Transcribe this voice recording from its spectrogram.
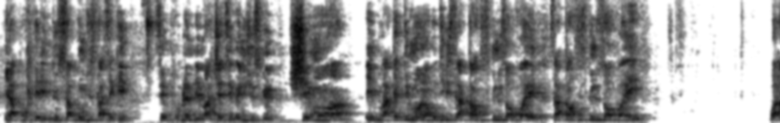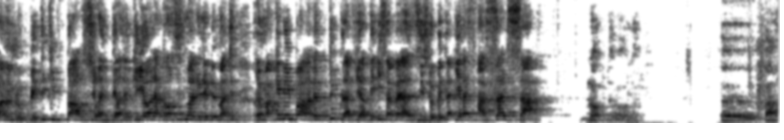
il a profité de tout ça, boum, jusqu'à ce que ce problème de machette c'est venu jusque chez moi. Et il braquait tout le monde en route, il dit c'est la 46 qui nous a envoyé, c'est la 46 qui nous a envoyé. Voilà même le petit qui parle sur internet, qui dit Oh, la 46 m'a donné de machette. Remarquez bien, il parle avec toute la fierté. Il s'appelle Aziz. Le petit là, il reste à Salsa. Bloc d'abord là. Euh, par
